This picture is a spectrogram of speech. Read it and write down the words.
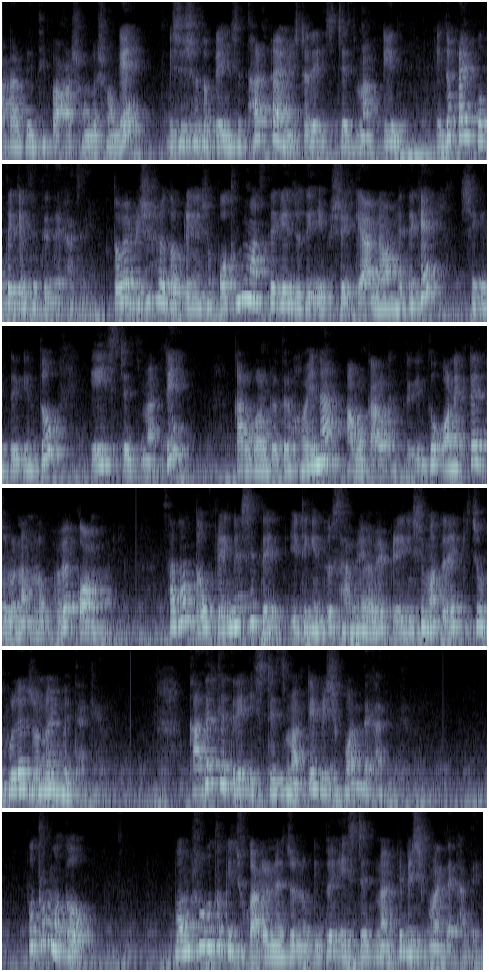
আকার বৃদ্ধি পাওয়ার সঙ্গে সঙ্গে, বিশেষত প্রেগনেন্সি থার্ড ট্রাইমেস্টারে স্টেজ মার্কটি কিন্তু প্রায় প্রত্যেকের ক্ষেত্রে দেখা যায়। তবে বিশেষত প্রেগনেন্সি প্রথম মাস থেকে যদি এই বিষয়ে কেয়ার নেওয়া হয়ে থাকে, সেক্ষেত্রে কিন্তু এই স্টেজ মার্কটি কারও কারও ক্ষেত্রে হয় না, আবার কারও ক্ষেত্রে কিন্তু অনেকটাই তুলনামূলকভাবে কম হয়। সাধারণত প্রেগনেন্সিতে এটি কিন্তু স্বাভাবিকভাবে প্রেগনেন্সি মাদারে কিছু ভুলের জন্যই হয়ে থাকে। কাদের ক্ষেত্রে এই স্টেজ মার্কটি বেশি পয়েন্ট দেখা দেবে? প্রথমত, বংশগত কিছু কারণের জন্য কিন্তু এই স্টেজ মার্কটি বেশি পয়েন্ট দেখা দেয়।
